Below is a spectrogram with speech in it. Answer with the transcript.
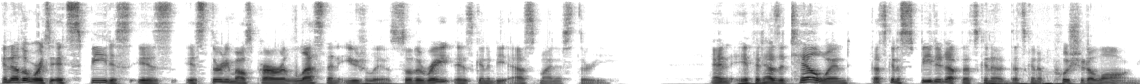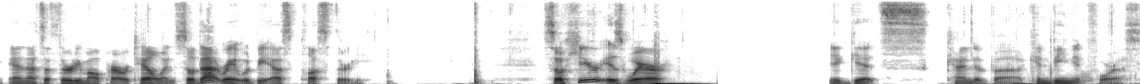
In other words, its speed is, is, is 30 miles per hour less than it usually is. So the rate is going to be s minus 30. And if it has a tailwind, that's going to speed it up. That's going to that's going to push it along, and that's a 30 mile per hour tailwind. So that rate would be s plus 30. So here is where it gets kind of uh, convenient for us.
